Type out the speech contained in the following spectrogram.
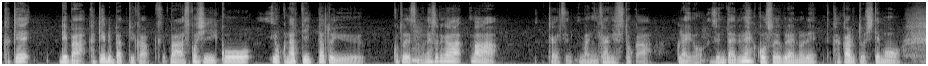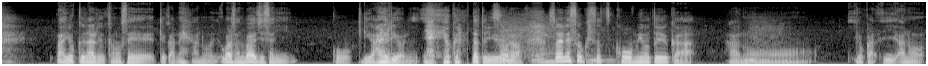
かければ、かければっていうか、まあ少しこう、良くなっていったということですもんね。それが、まあ、1ヶ月、まあ2ヶ月とかぐらいの全体でね、こうそれぐらいのれかかるとしても、まあ良くなる可能性というかね、あの、小原さんの場合は実際に、こう、霧が晴れるように 良くなったというのは、そね。それはね、すごく一つ巧妙というか、あのーよか、いい、あの、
